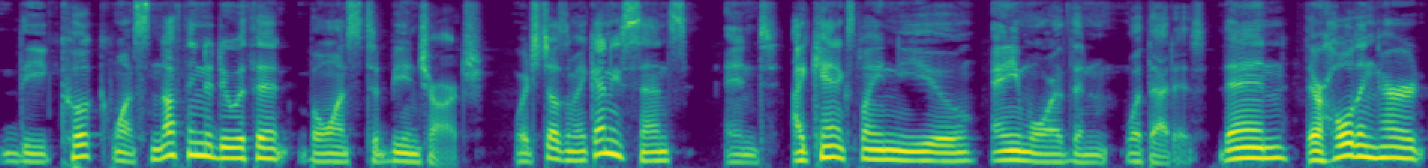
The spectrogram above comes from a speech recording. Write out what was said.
the cook wants nothing to do with it, but wants to be in charge, which doesn't make any sense. And I can't explain to you any more than what that is. Then they're holding her,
